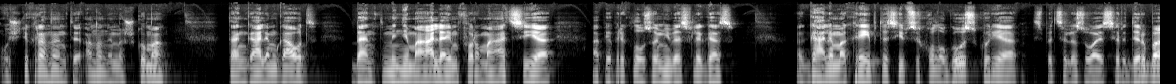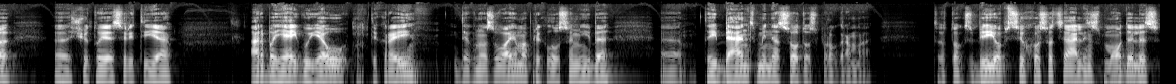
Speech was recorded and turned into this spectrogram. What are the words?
užtikrinanti anonimiškumą, ten galim gauti bent minimalę informaciją apie priklausomybės lygas. Galima kreiptis į psichologus, kurie specializuojasi ir dirba e, šitoje srityje. Arba jeigu jau tikrai diagnozuojama priklausomybė, e, tai bent Minnesotos programa. Toks biopsichosocialinis modelis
